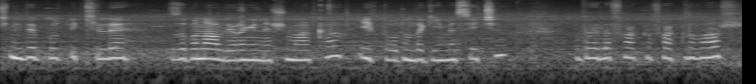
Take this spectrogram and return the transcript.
Şimdi bu ikili zıbını alıyorum yine şu marka. İlk doğduğunda giymesi için. Böyle farklı farklı var.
